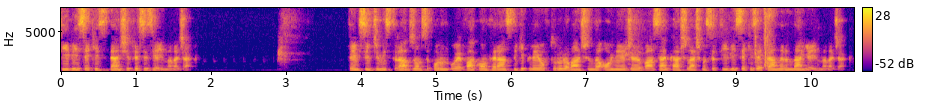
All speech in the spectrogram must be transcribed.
TV8'den şifresiz yayınlanacak. Temsilcimiz Trabzonspor'un UEFA Konferans Ligi playoff turu rövanşında oynayacağı Basel karşılaşması TV8 ekranlarından yayınlanacak.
